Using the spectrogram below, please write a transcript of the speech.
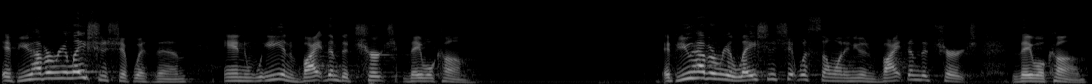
if you have a relationship with them and we invite them to church, they will come? If you have a relationship with someone and you invite them to church, they will come.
